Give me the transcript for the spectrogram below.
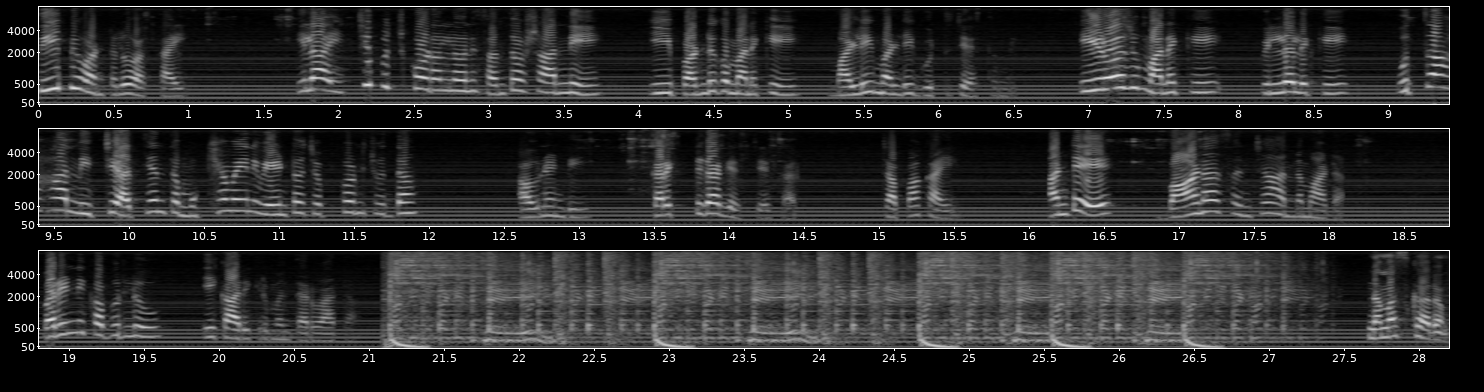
తీపి వంటలు వస్తాయి. ఇలా ఇచ్చి పుచ్చుకోవడంలోని సంతోషాన్ని ఈ పండుగ మనకి మళ్ళీ మళ్ళీ గుర్తు చేస్తుంది. ఈ రోజు మనకి పిల్లలకి ఉత్సాహాన్ని ఇచ్చే అత్యంత ముఖ్యమైనవి ఏంటో చెప్పుకొని చూద్దాం. అవునండి కరెక్ట్గా గెస్ట్ చేశారు. చపాకాయలు. అంటే బాణాసంచ అన్నమాట. మరిన్ని కబుర్లు ఈ కార్యక్రమం తర్వాత. నమస్కారం.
